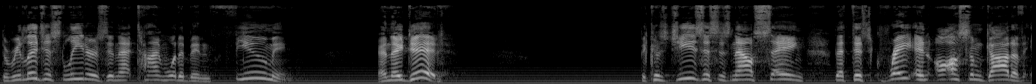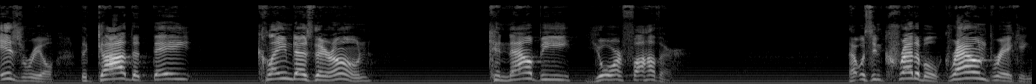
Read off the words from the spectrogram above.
The religious leaders in that time would have been fuming. And they did. Because Jesus is now saying that this great and awesome God of Israel, the God that they claimed as their own, can now be your Father. That was incredible, groundbreaking,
